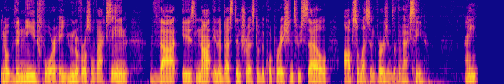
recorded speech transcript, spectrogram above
you know the need for a universal vaccine that is not in the best interest of the corporations who sell obsolescent versions of the vaccine. Right.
